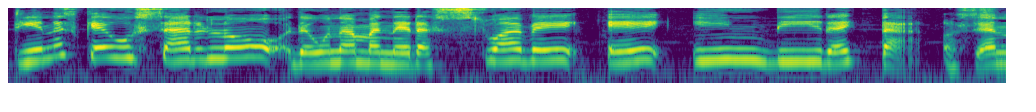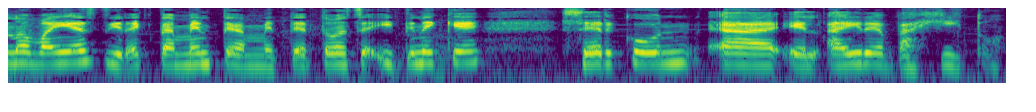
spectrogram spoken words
tienes que usarlo de una manera suave e indirecta. O sea, no vayas directamente a meter todo eso y tiene que ser con el aire bajito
